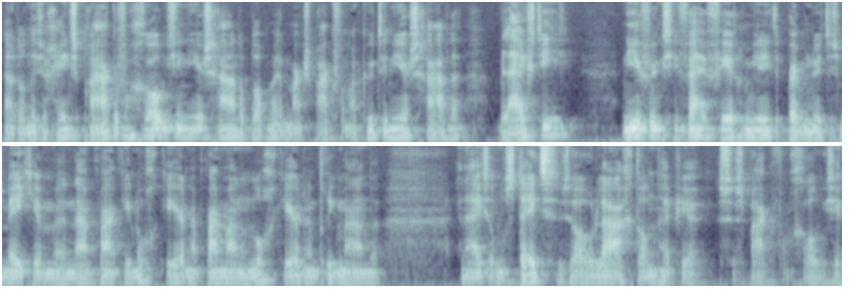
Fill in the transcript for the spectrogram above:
Nou, dan is er geen sprake van chronische nierschade op dat moment, maar sprake van acute nierschade. Blijft die nierfunctie 45 milliliter per minuut, dus meet je hem eh, na een paar keer nog een keer, na een paar maanden nog een keer, dan drie maanden. En hij is dan nog steeds zo laag, dan heb je sprake van chronische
